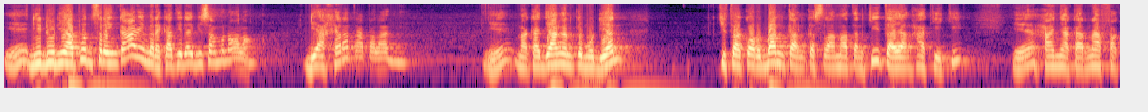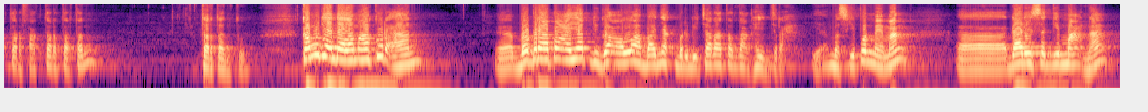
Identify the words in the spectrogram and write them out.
ya, di dunia pun sering kali mereka tidak bisa menolong. Di akhirat apalagi? Ya, maka jangan kemudian kita korbankan keselamatan kita yang hakiki, ya, hanya karena faktor-faktor tertentu. Kemudian dalam Al-Quran, ya, beberapa ayat juga Allah banyak berbicara tentang hijrah. Ya, meskipun memang uh, dari segi makna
